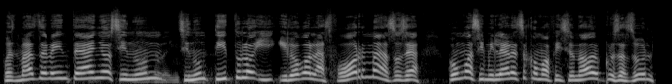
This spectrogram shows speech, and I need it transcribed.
pues más de 20 años sin un, 20. sin un título y, y luego las formas, o sea, ¿cómo asimilar eso como aficionado al Cruz Azul?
